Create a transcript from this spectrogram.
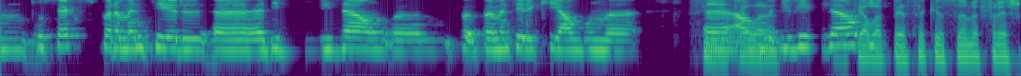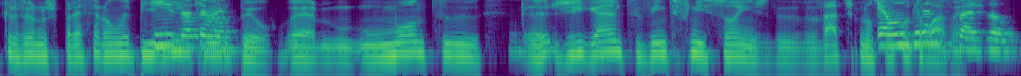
um, o sexo para manter uh, a divisão, um, para manter aqui alguma, Sim, uh, aquela, alguma divisão. Aquela e, peça que a Susana Fresh escreveu nos parece era um labirinto exatamente. europeu, é um monte uh, gigante de indefinições, de, de dados que não é são É um grande puzzle.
